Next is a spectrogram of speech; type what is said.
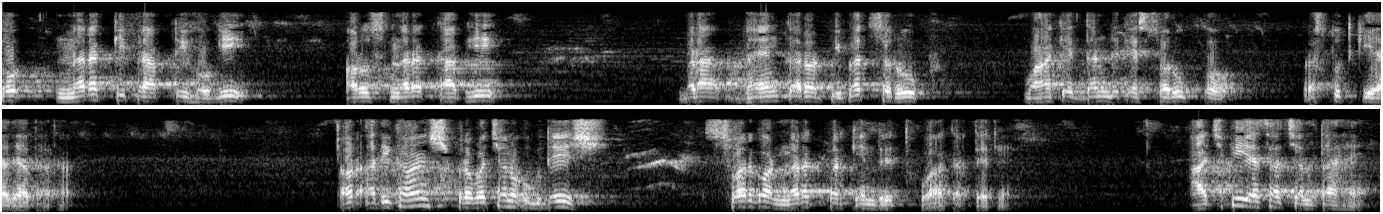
तो नरक की प्राप्ति होगी और उस नरक का भी बड़ा भयंकर और विभत्स रूप वहाँ के दंड के स्वरूप को प्रस्तुत किया जाता था। और अधिकांश प्रवचन उपदेश स्वर्ग और नरक पर केंद्रित हुआ करते थे। आज भी ऐसा चलता है।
